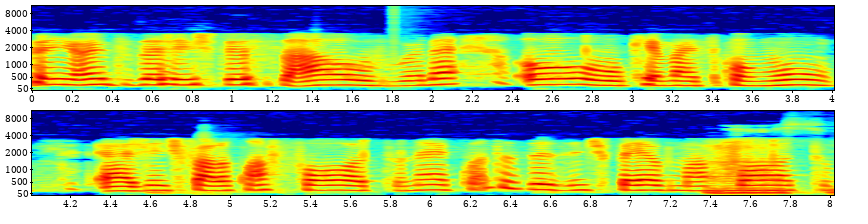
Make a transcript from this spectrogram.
sem antes a gente ter salvo, né? Ou o que é mais comum, a gente fala com a foto, né? Quantas vezes a gente pega uma ah, foto,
